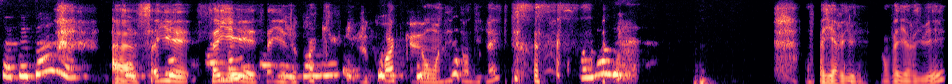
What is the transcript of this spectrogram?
Ça t'étonne? Ah, ça y est, ça y est, ça y est, je crois que, je crois qu'on est en direct. On va y arriver, on va y arriver.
